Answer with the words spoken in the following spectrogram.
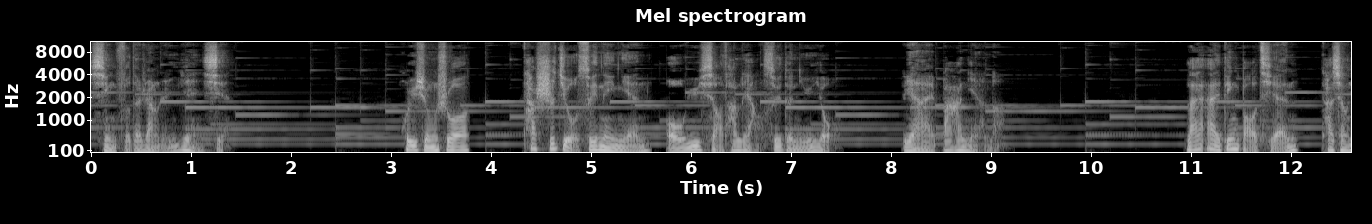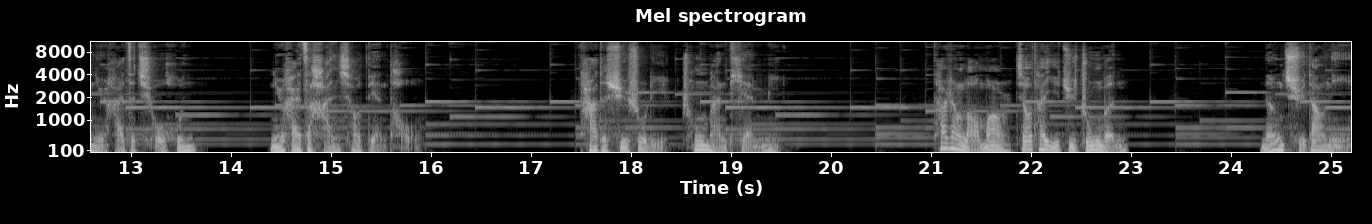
幸福的让人艳羡。灰熊说，他十九岁那年偶遇小他两岁的女友，恋爱八年了。来爱丁堡前，他向女孩子求婚，女孩子含笑点头。他的叙述里充满甜蜜。他让老帽教他一句中文：“能娶到你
